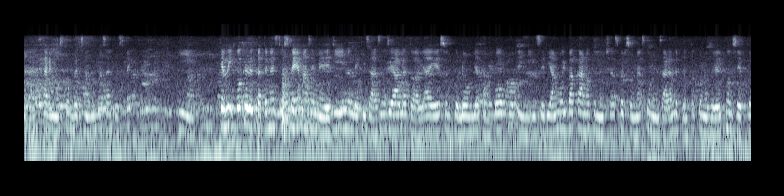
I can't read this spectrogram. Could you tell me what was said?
nada, estaremos conversando más al respecto. Y qué rico que se traten estos temas en Medellín, donde quizás no se habla todavía de eso, en Colombia tampoco, y, sería muy bacano que muchas personas comenzaran de pronto a conocer el concepto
